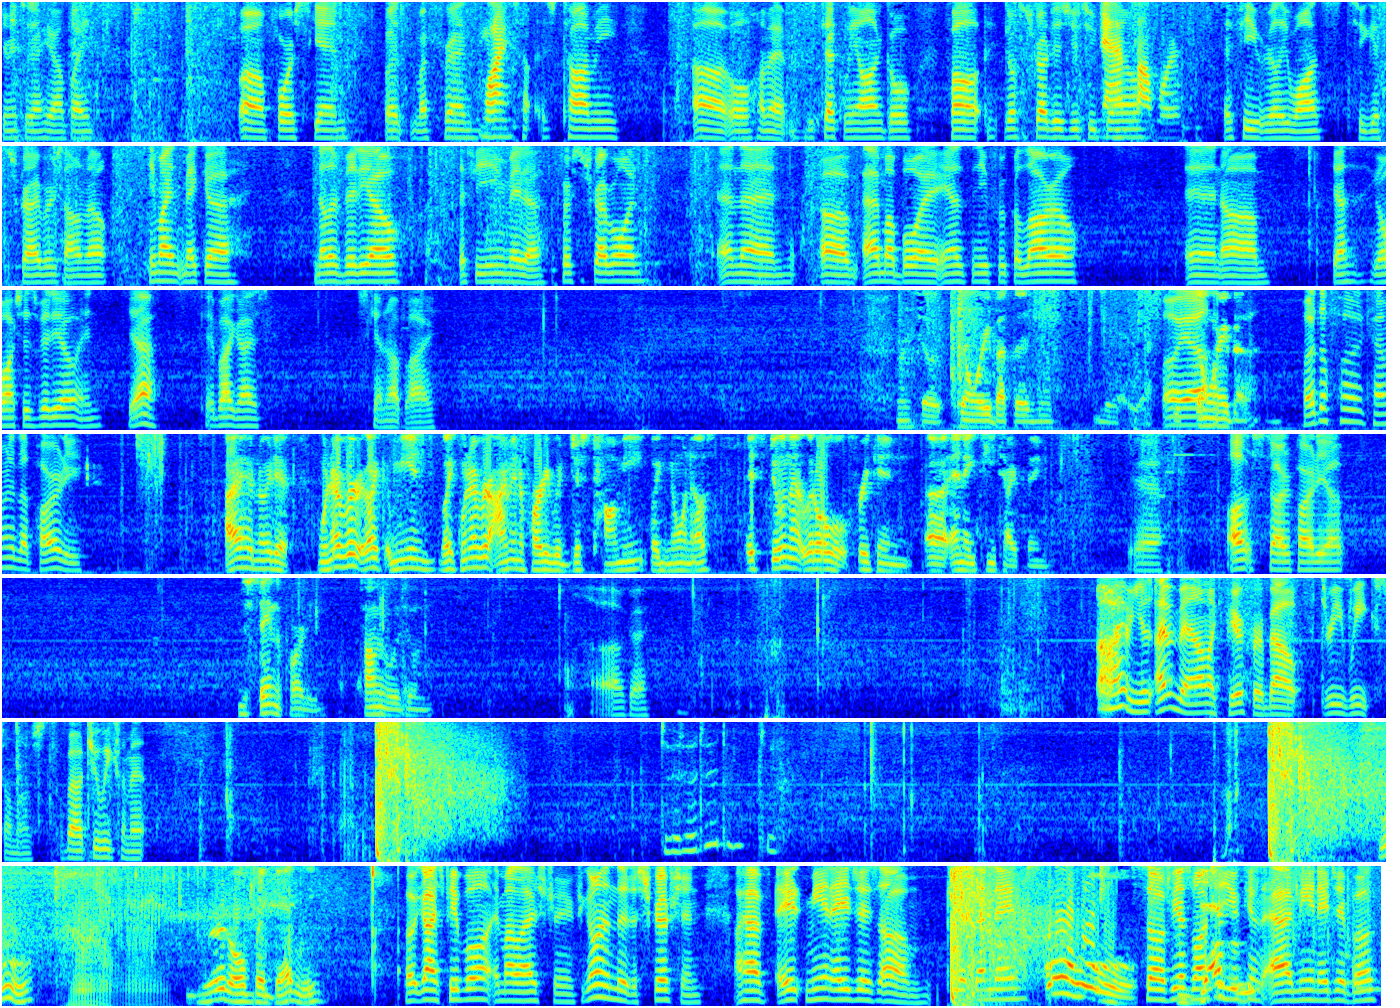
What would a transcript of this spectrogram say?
streaming today here. I'm playing um, Foreskin with my friend Why? T- Tommy. Uh, well, I'm at Tech Leon. Go follow, go subscribe to his YouTube Yeah, channel it's not worth. if he really wants to get subscribers. I don't know. He might make a another video if he made a first subscriber one, and then um, add my boy Anthony Fucalaro, and um, yeah, go watch this video and yeah. Okay, bye guys. Just kidding, not bye. So don't worry about the. Yeah, yeah. Oh, Just yeah. Don't worry about. It. What the fuck happened to the party? I have no idea. Whenever like me and like whenever I'm in a party with just Tommy, like no one else, it's doing that little freaking uh, NAT type thing. Yeah, I'll start a party up. Just stay in the party. Tommy will join. Uh, okay. Oh, I haven't used, I haven't been on my computer for about three weeks almost. About two weeks, I meant. Ooh. Brutal but deadly. But guys, people in my live stream, if you go in the description, I have a- me and AJ's um PSN names. Ooh. So if you guys want to, you can add me and AJ both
